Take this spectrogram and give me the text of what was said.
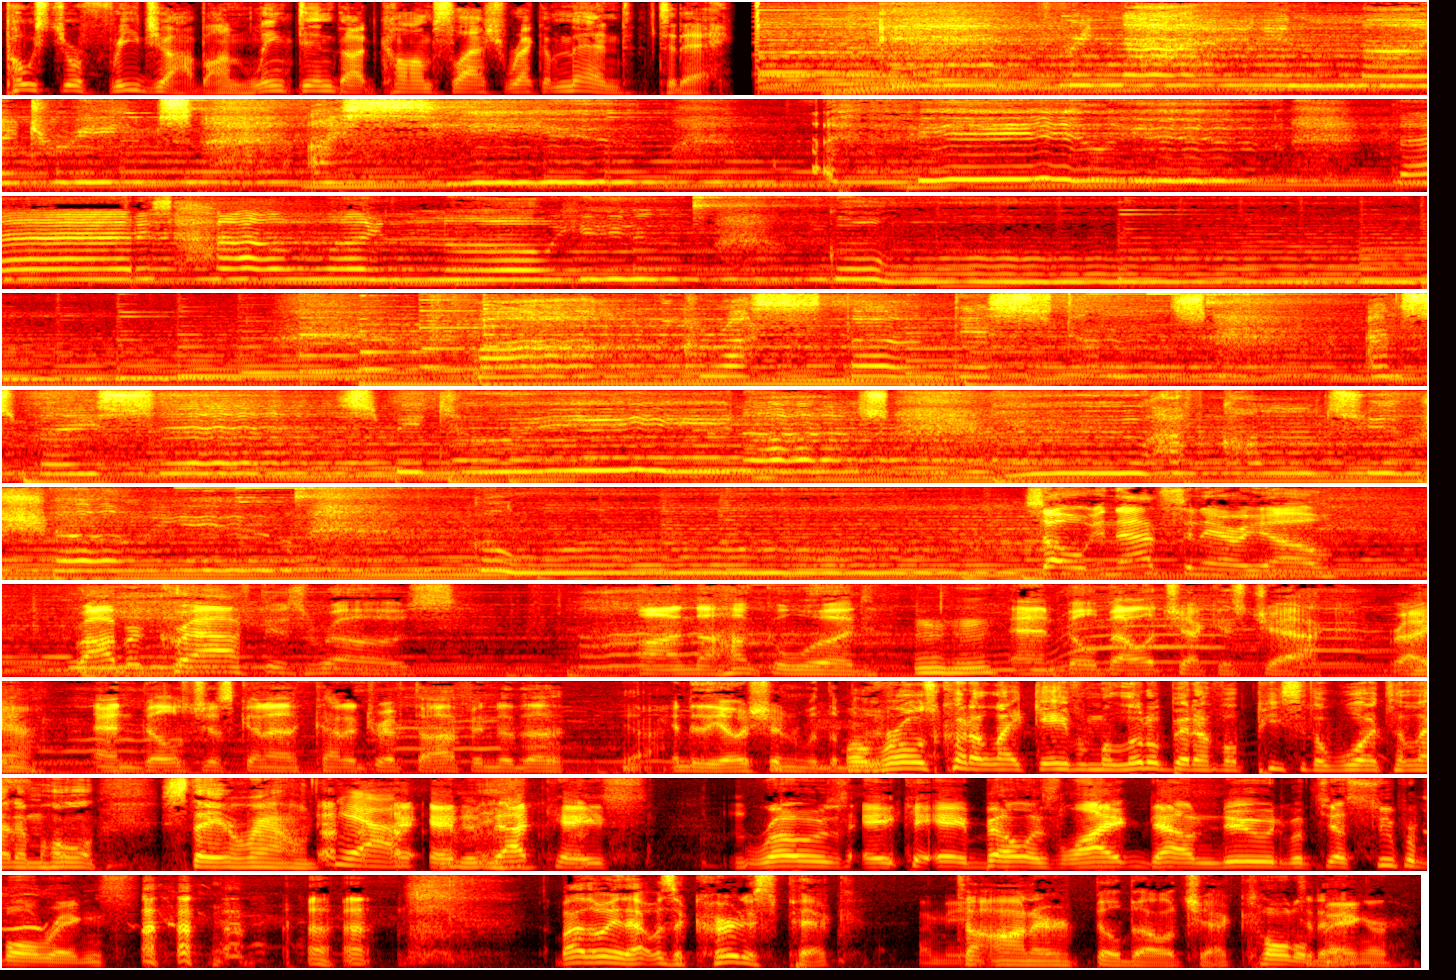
Post your free job on linkedin.com slash recommend today. Every night in my dreams, I see you, I feel you. That is how I know you spaces between us, you have come to show you go on. So in that scenario, Robert Kraft is Rose on the hunk of wood, Mhm. and Bill Belichick is Jack, right? Yeah. And Bill's just gonna kind of drift off into the into the ocean with the Well, blue. Rose could have like gave him a little bit of a piece of the wood to let him hold, stay around. Yeah. And in that case, Rose, aka Bill, is lying down nude with just Super Bowl rings. By the way, that was a Curtis pick I mean, to honor Bill Belichick. Total today. banger.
